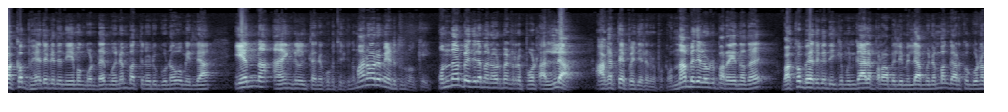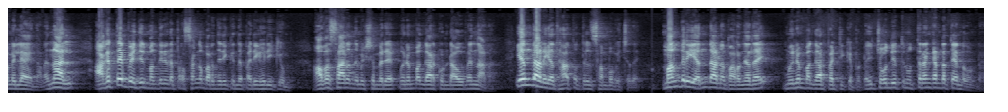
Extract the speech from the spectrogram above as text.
വക്കഫ് ഭേദഗതി നിയമം കൊണ്ട് മുനമ്പത്തിനൊരു ഗുണവുമില്ല എന്ന ആംഗിളിൽ തന്നെ കൊടുത്തിരിക്കുന്നു. മനോരമ എടുത്തു നോക്കി. ഒന്നാം പേജിലെ മനോരമയുടെ റിപ്പോർട്ട് അല്ല അകത്തെ പേജിലെ റിപ്പോർട്ട് ഒന്നാം പേജിൽ അവർ പറയുന്നത് വക്കം ഭേദഗതിക്ക് മുൻകാല പ്രാബല്യമില്ല മുനമ്പങ്കാർക്ക് ഗുണമില്ല എന്നാണ്. എന്നാൽ അകത്തെ പേജിൽ മന്ത്രിയുടെ പ്രസംഗം പറഞ്ഞിരിക്കുന്നത് പരിഹരിക്കും അവസാന നിമിഷം വരെ മുനമ്പങ്കാർക്കുണ്ടാവും എന്നാണ്. എന്താണ് യഥാർത്ഥത്തിൽ സംഭവിച്ചത്? മന്ത്രി എന്താണ് പറഞ്ഞത്? മുനമ്പങ്കാർ പറ്റിക്കപ്പെട്ടു. ഈ ചോദ്യത്തിന് ഉത്തരം കണ്ടെത്തേണ്ടതുണ്ട്.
